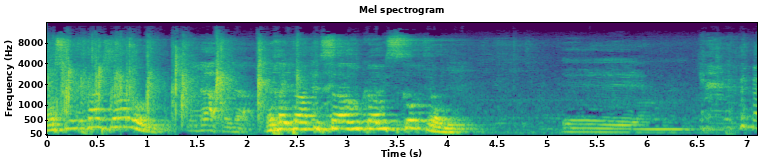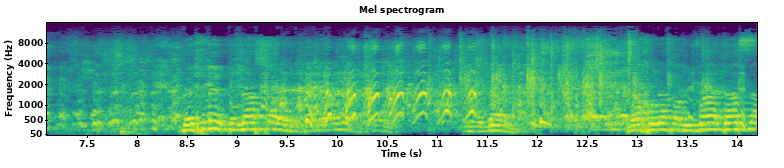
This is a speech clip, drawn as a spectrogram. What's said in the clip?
מה שלומך שלום? תודה, תודה. איך הייתה הטיסה הארוכה מסקוטלנד? אמ, בהחלט, תודה שלום. אנחנו לחביבה הדסה,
